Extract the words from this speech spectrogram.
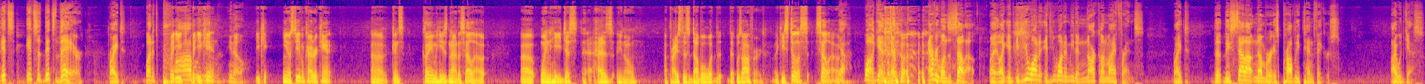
it's it's it's there, right? But it's But you- but you can't- you know you can't. You know, Steven Crowder can't uh, cons- claim he's not a sellout uh, when he just has you know a price that's double what th- that was offered. Like he's still a s- sellout. Yeah. Well, again, then every, everyone's a sellout, right? Like if, if you wanted if you wanted me to narc on my friends, right? The the sellout number is probably ten figures. I would guess.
